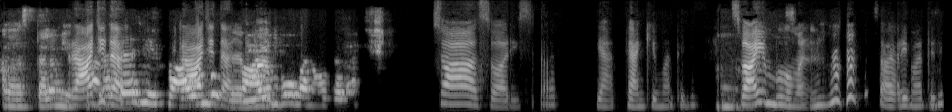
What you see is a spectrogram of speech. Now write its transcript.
ఆ స్థలం యొక్క రాజధాని. రాజధాని. Sorry sorry. Yeah thank you Mataji. స్వయంభూమను సారీ మాతాజీ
